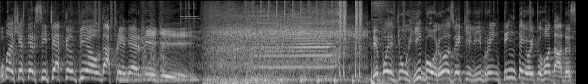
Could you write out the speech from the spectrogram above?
O Manchester City é campeão da Premier League. Depois de um rigoroso equilíbrio em 38 rodadas,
